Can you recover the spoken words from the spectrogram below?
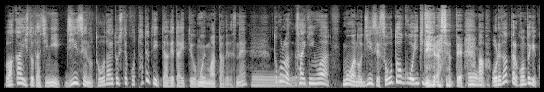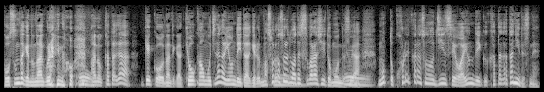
若い人たちに人生の灯台としてこう立てていってあげたいっていう思いもあったわけですね。ところが最近はもうあの人生相当こう生きていらっしゃってあ俺だったらこの時こうすんだけどなぐらいのあの方が結構なんていうか共感を持ちながら読んでいただける、まあ、それはそれで私素晴らしいと思うんですがもっとこれからその人生を歩んでいく方々にですね、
